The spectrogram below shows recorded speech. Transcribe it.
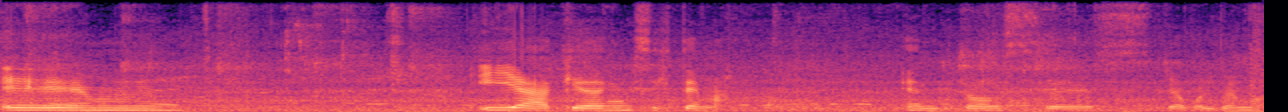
Em, y ya queda en el sistema. Entonces ya volvemos.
